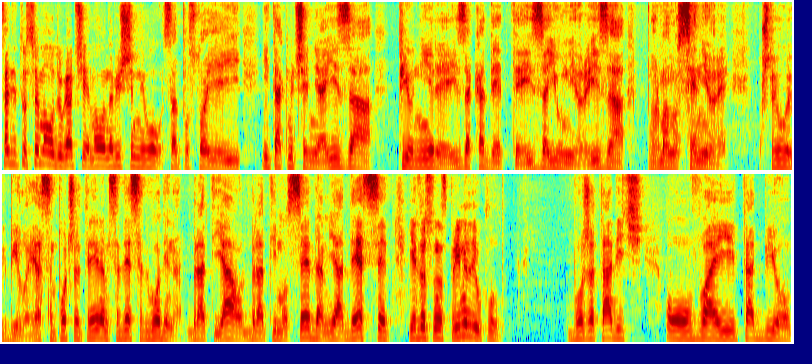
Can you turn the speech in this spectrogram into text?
sad je to sve malo drugačije, malo na višem nivou. Sad postoje i, i takmičenja i za pionire, i za kadete, i za juniore, i za normalno seniore što je uvek bilo. Ja sam počeo da treniram sa 10 godina. Brat i ja, brat imao 7, ja 10. Jedno su nas primili u klub. Boža Tadić, ovaj, tad bio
